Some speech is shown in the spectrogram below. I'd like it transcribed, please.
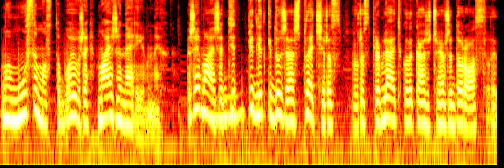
Ми мусимо з тобою вже майже на рівних. Вже майже підлітки дуже аж плечі розпрямляють, коли кажуть, що я вже дорослий.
